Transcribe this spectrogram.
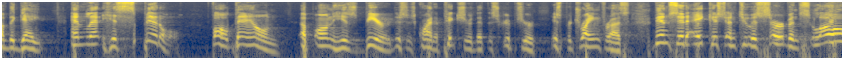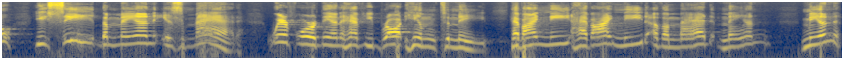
of the gate and let his spittle fall down upon his beard. This is quite a picture that the scripture is portraying for us. Then said Achish unto his servants, Lo, ye see the man is mad. Wherefore then have ye brought him to me? Have I need, have I need of a mad man? Men,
